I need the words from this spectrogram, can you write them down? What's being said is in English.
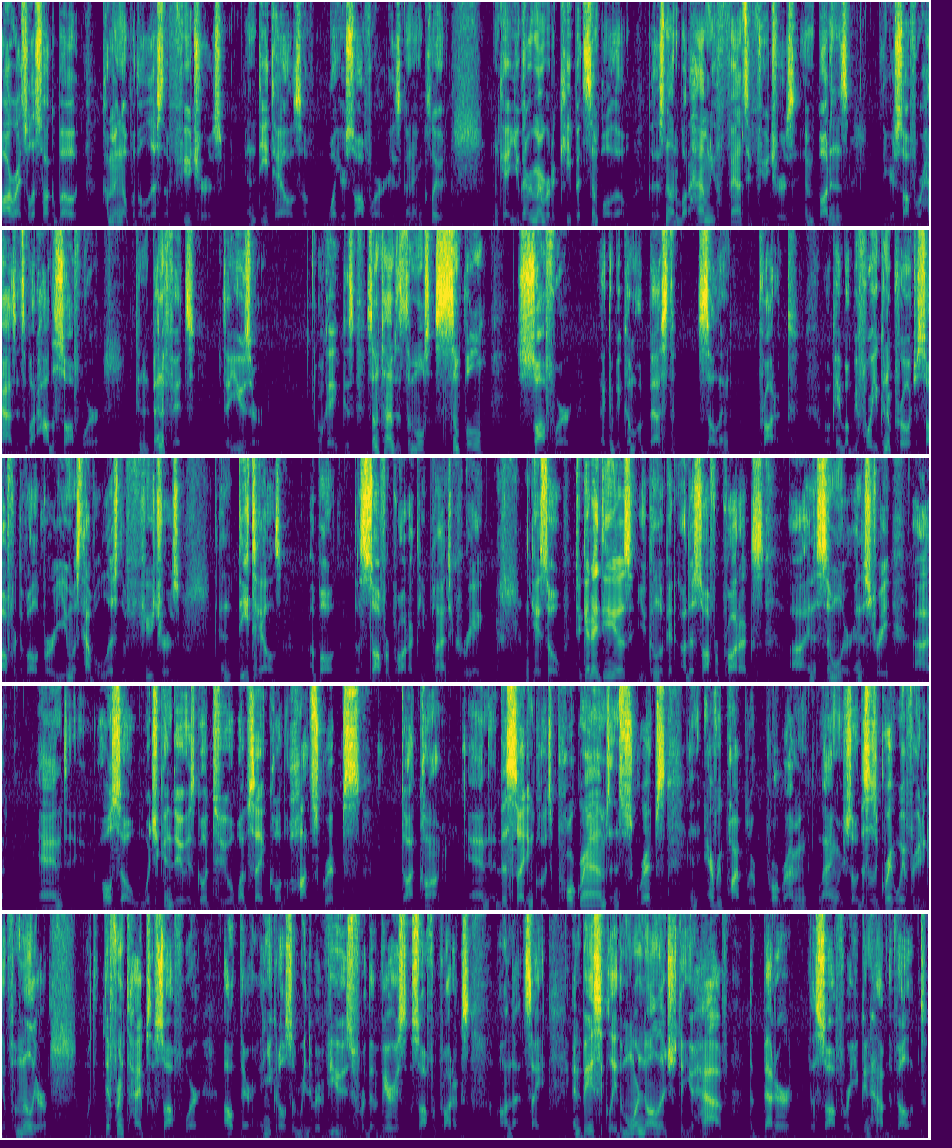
Alright, so let's talk about coming up with a list of features and details of what your software is going to include. Okay, you got to remember to keep it simple though, because it's not about how many fancy features and buttons that your software has. It's about how the software can benefit the user. Okay, because sometimes it's the most simple software that can become a best selling product. Okay, but before you can approach a software developer, you must have a list of features and details about the software product you plan to create. Okay, so to get ideas, you can look at other software products uh, in a similar industry. Uh, and also, what you can do is go to a website called hotscripts.com. And this site includes programs and scripts in every popular programming language. So this is a great way for you to get familiar with different types of software out there. And you could also read the reviews for the various software products on that site. And basically, the more knowledge that you have, the better the software you can have developed.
